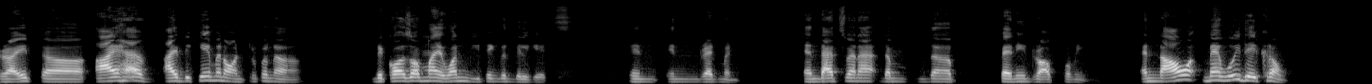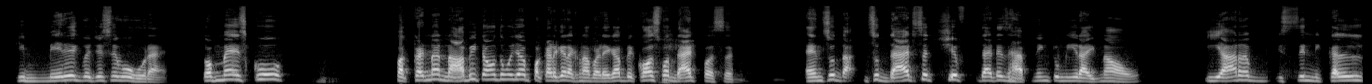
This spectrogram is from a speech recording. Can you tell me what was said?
right? Uh, I have I became an entrepreneur because of my one meeting with Bill Gates in in Redmond, and that's when I the the penny dropped for me. And now मैं वही देख रहा हूँ कि मेरे वजह से वो हो रहा है। तो अब मैं इसको पकड़ना ना भी चाहूँ तो मुझे पकड़ के रखना पड़ेगा because for that person and so so that a shift that is happening to me right now कि यार अब इससे निकल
